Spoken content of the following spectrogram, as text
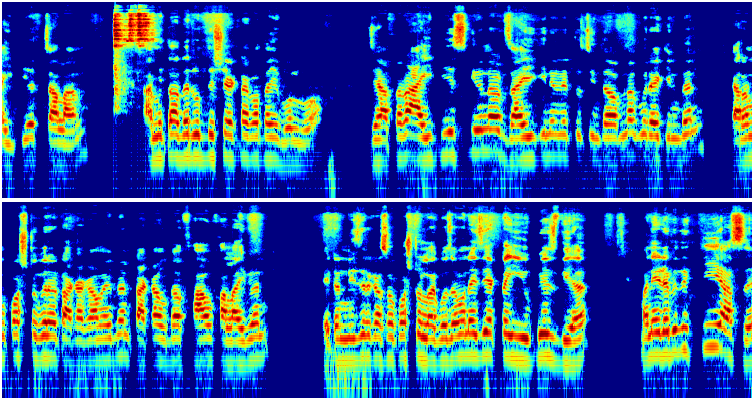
আইপিএস চালান আমি তাদের উদ্দেশ্যে একটা কথাই বলব যে আপনারা আইপিএস কিনেন আর যাই কিনেন, একটু চিন্তা ভাবনা করে কিনবেন। কারণ কষ্ট করে টাকা কামাইবেন, টাকা উদা ফাও ফালাইবেন। এটা নিজের কাছেও কষ্ট লাগবে। যেমন এই যে একটা ইউপিএস দিয়া মানে এটার ভিতরে কি আছে?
